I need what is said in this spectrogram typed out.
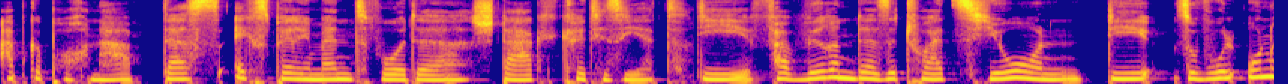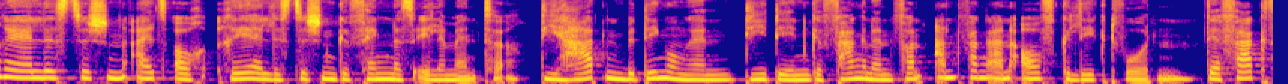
abgebrochen haben. Das Experiment wurde stark kritisiert. Die verwirrende Situation, die sowohl unrealistischen als auch realistischen Gefängniselemente, die harten Bedingungen, die den Gefangenen von Anfang an aufgelegt wurden, der Fakt,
